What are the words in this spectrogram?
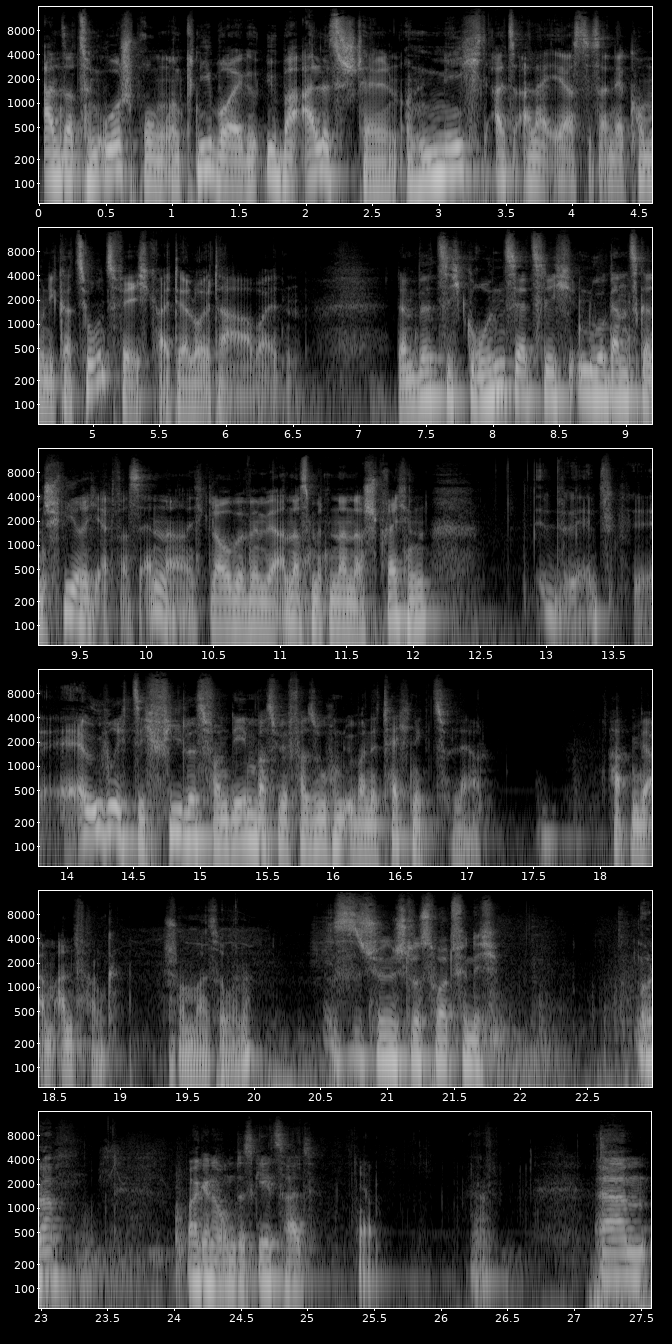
Ansatz und Ursprung und Kniebeuge über alles stellen und nicht als allererstes an der Kommunikationsfähigkeit der Leute arbeiten, dann wird sich grundsätzlich nur ganz, ganz schwierig etwas ändern. Ich glaube, wenn wir anders miteinander sprechen, erübrigt sich vieles von dem, was wir versuchen, über eine Technik zu lernen. Hatten wir am Anfang schon mal so, ne? Das ist ein schönes Schlusswort, finde ich. Oder? Weil genau um das geht's halt. Ja. ja. Ähm,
